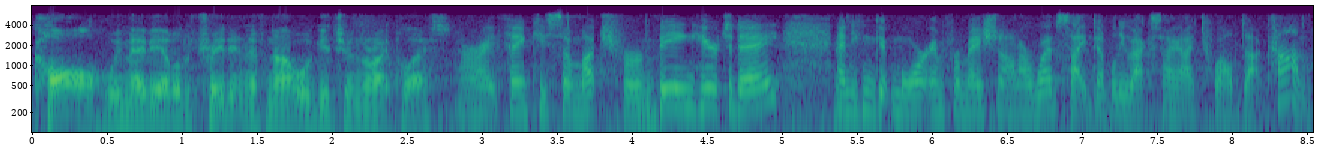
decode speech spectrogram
call. We may be able to treat it, and if not, we'll get you in the right place. All right, thank you so much for mm-hmm. being here today. And you can get more information on our website, WXII12.com.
